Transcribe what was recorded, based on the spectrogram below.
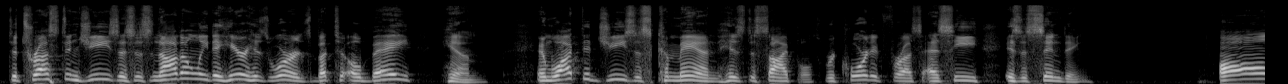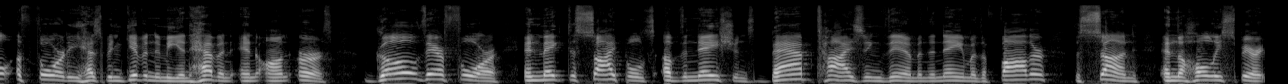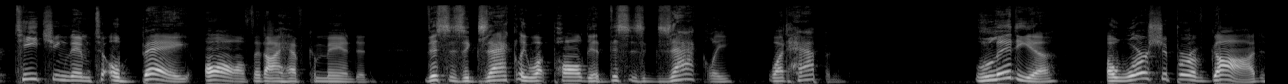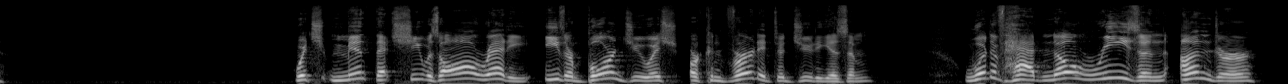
To trust in Jesus is not only to hear his words, but to obey him. And what did Jesus command his disciples, recorded for us as he is ascending? All authority has been given to me in heaven and on earth. Go therefore and make disciples of the nations, baptizing them in the name of the Father, the Son, and the Holy Spirit, teaching them to obey all that I have commanded. This is exactly what Paul did. This is exactly what happened. Lydia, a worshiper of God, which meant that she was already either born Jewish or converted to Judaism, would have had no reason under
